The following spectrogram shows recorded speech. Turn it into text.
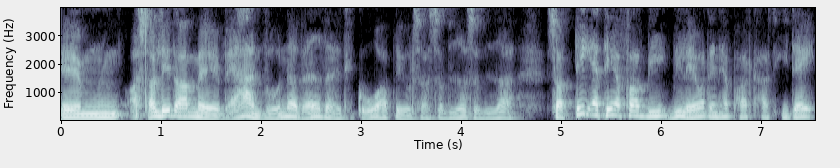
Øhm, og så lidt om, øh, hvad har han vundet, og hvad har været de gode oplevelser osv. Så, så, videre. så det er derfor, vi, vi laver den her podcast i dag.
